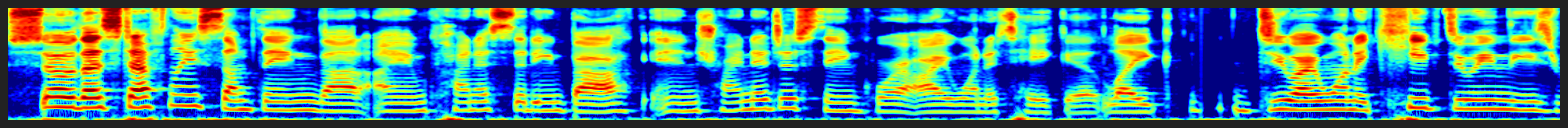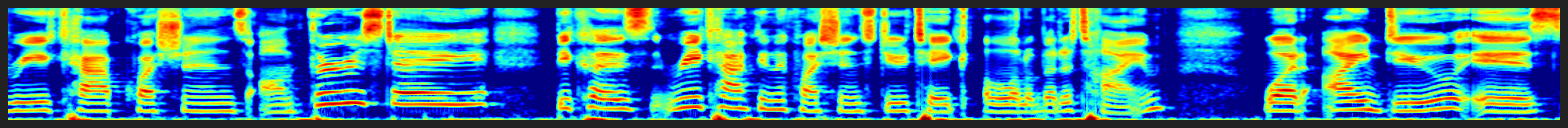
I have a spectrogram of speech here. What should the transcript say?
So that's definitely something that I am kind of sitting back and trying to just think where I want to take it. Like, do I want to keep doing these recap questions on Thursday? Because recapping the questions do take a little bit of time. What I do is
